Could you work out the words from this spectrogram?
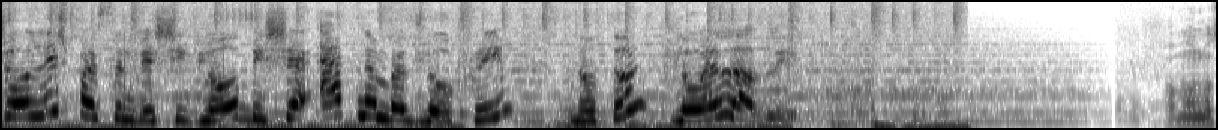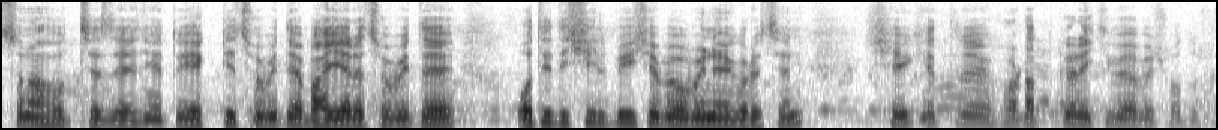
চল্লিশ পার্সেন্ট বেশি গ্লো বিশ্বের এক নম্বর গ্লো ক্রিম নতুন গ্লো এন্ড লাভলি সমালোচনা হচ্ছে যে যেহেতু একটি ছবিতে ভাইয়ারের ছবিতে অতিথি শিল্পী হিসেবে অভিনয় করেছেন সেই ক্ষেত্রে হঠাৎ করে কীভাবে সদস্য?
